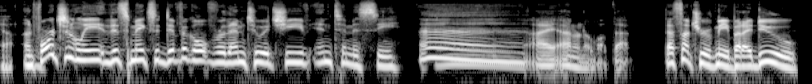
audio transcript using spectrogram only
Yeah. Unfortunately, this makes it difficult for them to achieve intimacy. Uh, I, I don't know about that. That's not true of me, but I do.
